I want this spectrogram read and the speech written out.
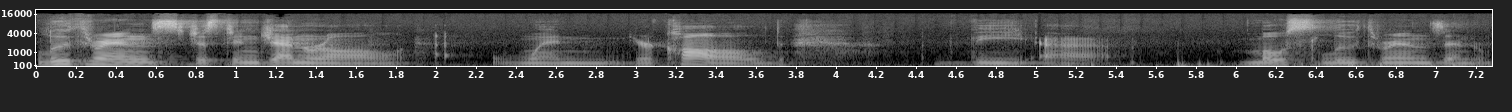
Lutherans, just in general, when you're called, the uh, most Lutherans and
